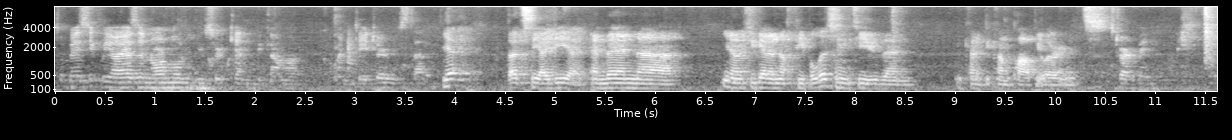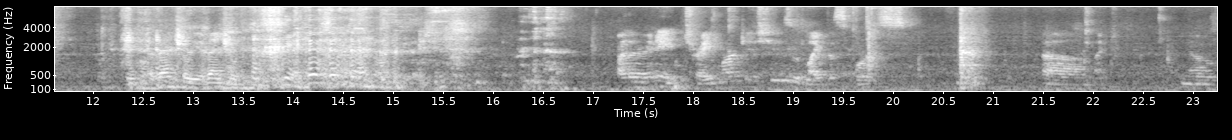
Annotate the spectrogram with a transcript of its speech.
So basically, I as a normal user can become a commentator. Is that? Yeah, that's the idea. And then uh, you know if you get enough people listening to you, then you kind of become popular, and it's Start making money. eventually eventually. Are there any trademark issues with like the sports? Um, like, you know,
